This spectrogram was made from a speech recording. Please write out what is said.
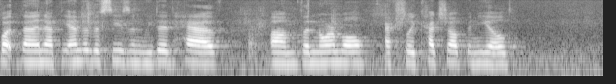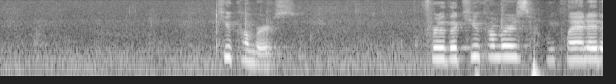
but then at the end of the season, we did have um, the normal actually catch up and yield. Cucumbers. For the cucumbers, we planted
